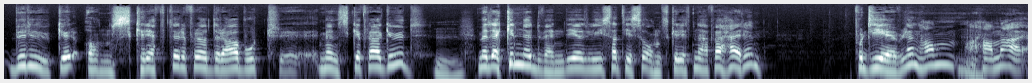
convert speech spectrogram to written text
bruker åndskrefter for å dra bort mennesket mennesker fra Gud. Mm. Men det er ikke nødvendigvis at disse åndskriftene er fra Herren. For djevelen, han, han, er,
